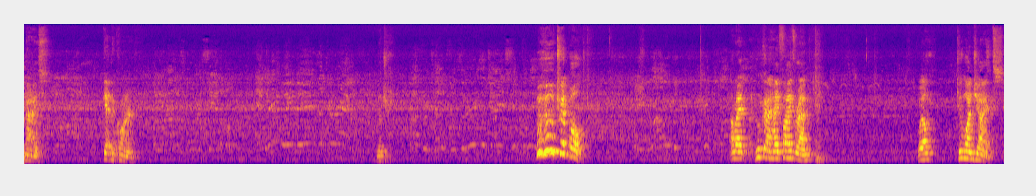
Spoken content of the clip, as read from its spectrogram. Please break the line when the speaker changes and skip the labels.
Nice. Get in the corner. The tri- Woohoo! Triple! Alright, who can I high five around? Well, 2 1 Giants.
